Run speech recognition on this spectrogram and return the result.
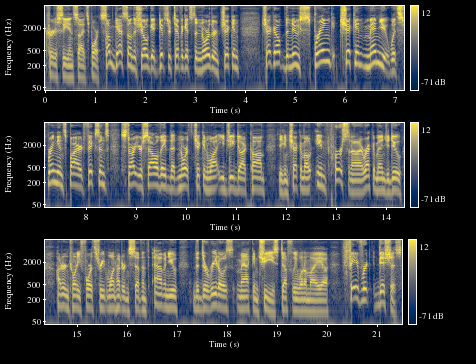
courtesy Inside Sports. Some guests on the show get gift certificates to Northern Chicken. Check out the new Spring Chicken menu with spring-inspired fixins. Start your salivating at northchickenyeg.com. You can check them out in person, and I recommend you do 124th Street, 107th Avenue. The Doritos mac and cheese, definitely one of my uh, favorite dishes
